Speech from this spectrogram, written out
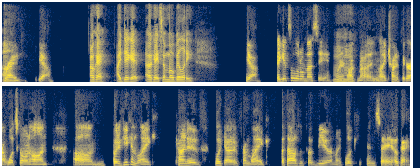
Um, right. yeah. Okay. I dig it. Okay. So mobility. Yeah. It gets a little messy when Mhm. you're talking about it and like trying to figure out what's going on. Um, but if you can like kind of look at it from like a thousand foot view and like look and say, okay,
